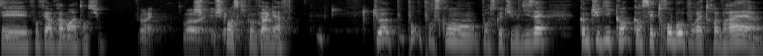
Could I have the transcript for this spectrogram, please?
Il faut faire vraiment attention. Ouais. je, pense qu'il faut faire gaffe. Tu vois, pour, pour, ce qu'on, pour ce que tu me disais, comme tu dis, quand, quand c'est trop beau pour être vrai,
